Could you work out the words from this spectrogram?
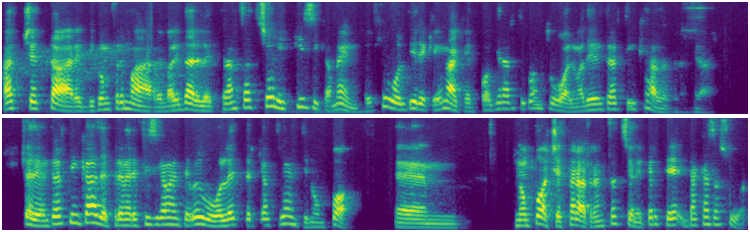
accettare, di confermare, validare le transazioni fisicamente, che vuol dire che un hacker può hackerarti quanto vuole, ma deve entrarti in casa per hackerarti. Cioè deve entrarti in casa e premere fisicamente quel wallet perché altrimenti non può ehm, non può accettare la transazione per te da casa sua.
